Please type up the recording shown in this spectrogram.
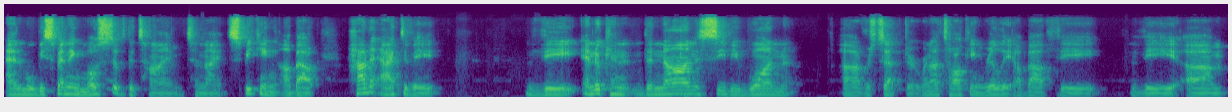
And we'll be spending most of the time tonight speaking about how to activate the endocrine, the non-CB1 uh, receptor. We're not talking really about the the um,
